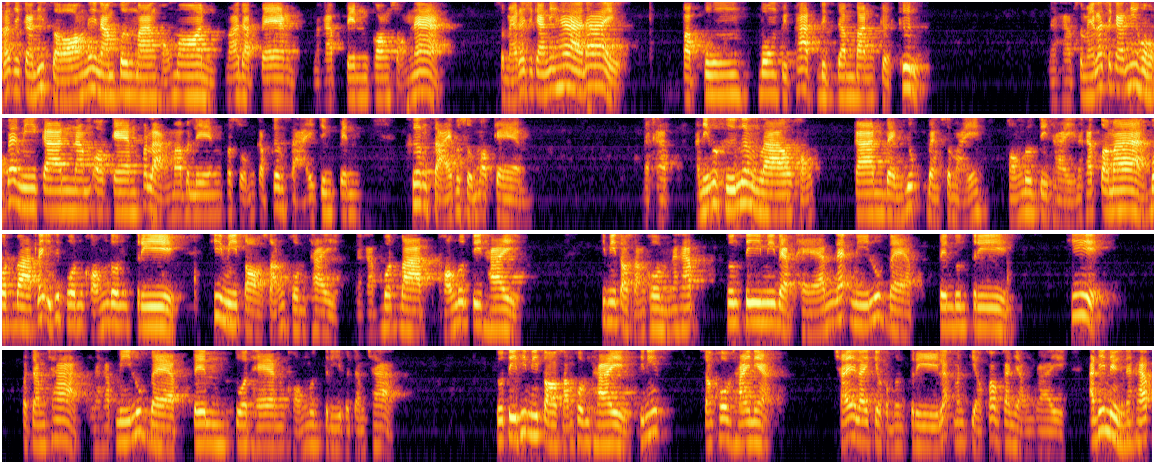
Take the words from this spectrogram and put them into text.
รัชกาลที่สองได้นำเปิงมางของมอญมาดัดแปลงนะครับเป็นกองสองหน้า สมัยรัชกาลที่ห้าได้ปรับปรุงวงปิพาทดึกดำบรรเกิดขึ้นนะครับสมัยรัชกาลที่ 6 ได้มีการนำออร์แกนฝรั่งมาบรรเลงผสมกับเครื่องสายจึงเป็นเครื่องสายผสมออร์แกน นะครับ อันนี้ก็คือเรื่องราวของการแบ่งยุคแบ่งสมัยของดนตรีไทยนะครับ ต่อมาบทบาทและอิทธิพลของดนตรีที่มีต่อสังคมไทยนะครับ บทบาทของดนตรีไทย ที่มีต่อสังคมนะครับ ดนตรีมีแบบแผนและมีรูปแบบเป็นดนตรีที่ประจำชาตินะครับ มีรูปแบบเป็นตัวแทนของดนตรีประจำชาติดนตรีที่มีต่อสังคมไทย ทีนี้ สังคมไทยเนี่ยใช้อะไรเกี่ยวกับดนตรีและมันเกี่ยวข้องกันอย่างไร อันที่หนึ่งนะครับ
